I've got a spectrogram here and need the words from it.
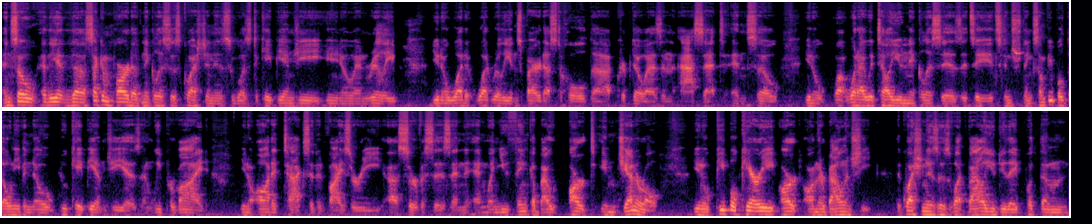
And so the the second part of Nicholas's question is was to KPMG, you know, and really, you know, what what really inspired us to hold uh, crypto as an asset. And so, you know, what, what I would tell you, Nicholas, is it's it's interesting. Some people don't even know who KPMG is, and we provide you know audit tax and advisory uh, services and and when you think about art in general you know people carry art on their balance sheet the question is, is what value do they put them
